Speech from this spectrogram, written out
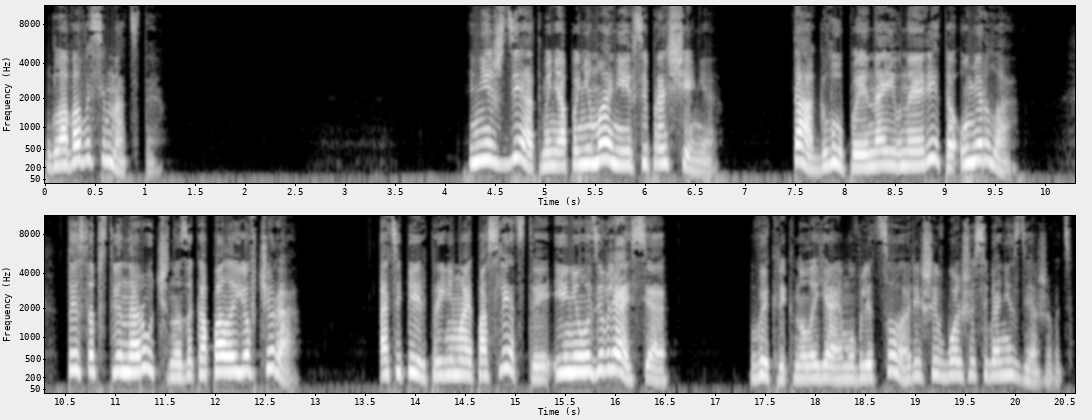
Глава 18 «Не жди от меня понимания и всепрощения. Та глупая и наивная Рита умерла. Ты собственноручно закопал ее вчера. А теперь принимай последствия и не удивляйся!» Выкрикнула я ему в лицо, решив больше себя не сдерживать.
